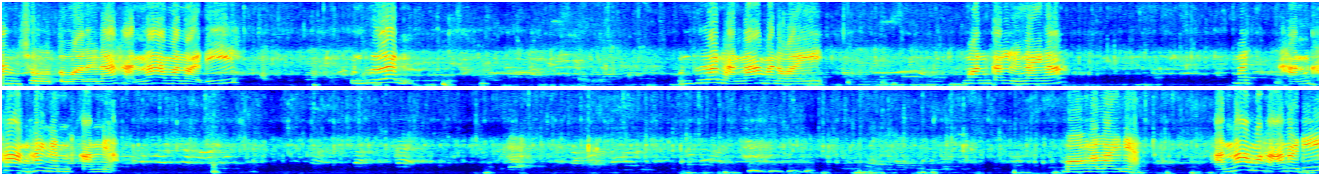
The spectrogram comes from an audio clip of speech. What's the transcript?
นั่งโชว์ตัวเลยนะ หันหน้ามาหน่อยดิ คุณเพื่อน คุณเพื่อนหันหน้ามาหน่อย งอนกันหรือไงคะมาหันข้างให้เงินกันเนี่ย มองอะไรเนี่ย หันหน้ามาหาหน่อยดิ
